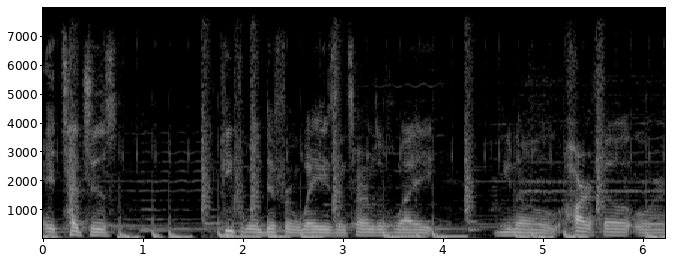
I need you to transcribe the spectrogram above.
it touches people in different ways in terms of like you know heartfelt or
